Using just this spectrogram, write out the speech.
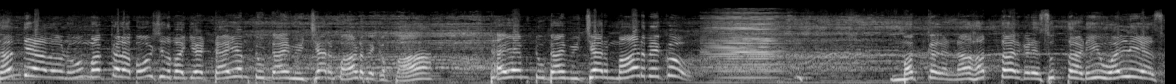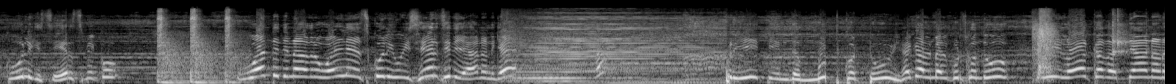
ತಂದೆ ಆದವನು ಮಕ್ಕಳ ಭವಿಷ್ಯದ ಬಗ್ಗೆ ಟೈಮ್ ಟು ಟೈಮ್ ವಿಚಾರ ಮಾಡಬೇಕಪ್ಪ. ಟೈಮ್ ಟು ಟೈಮ್ ವಿಚಾರ ಮಾಡಬೇಕು. ಮಕ್ಕಳನ್ನ ಹತ್ತಾರು ಕಡೆ ಸುತ್ತಾಡಿ ಒಳ್ಳೆಯ ಸ್ಕೂಲಿಗೆ ಸೇರಿಸ್ಬೇಕು. ಒಂದು ದಿನ ಆದರೂ ಒಳ್ಳೆಯ ಸ್ಕೂಲಿಗೆ ಹೋಗಿ ಸೇರಿಸಿದೆಯಾ ನನಗೆ? ಪ್ರೀತಿಯಿಂದ ಮುಟ್ಕೊಟ್ಟು ಕೊಟ್ಟು ಹೆಗಲ್ ಮೇಲೆ ಕುಡ್ಸ್ಕೊಂಡು ಈ ಲೋಕದ ಜ್ಞಾನನ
